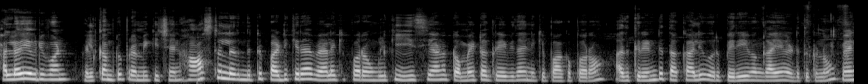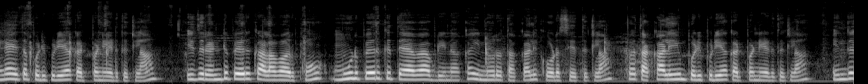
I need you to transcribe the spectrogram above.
ஹலோ எவ்ரி ஒன் வெல்கம் டு பிரமி கிச்சன் ஹாஸ்டலில் இருந்துட்டு படிக்கிற வேலைக்கு போகிறவங்களுக்கு ஈஸியான டொமேட்டோ கிரேவி தான் இன்றைக்கி பார்க்க போகிறோம் அதுக்கு ரெண்டு தக்காளி ஒரு பெரிய வெங்காயம் எடுத்துக்கணும். வெங்காயத்தை பொடிப்படியாக கட் பண்ணி எடுத்துக்கலாம். இது ரெண்டு பேருக்கு அளவாக இருக்கும். மூணு பேருக்கு தேவை அப்படின்னாக்கா இன்னொரு தக்காளி கூட சேர்த்துக்கலாம். இப்போ தக்காளியும் பொடிப்படியாக கட் பண்ணி எடுத்துக்கலாம். இந்த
